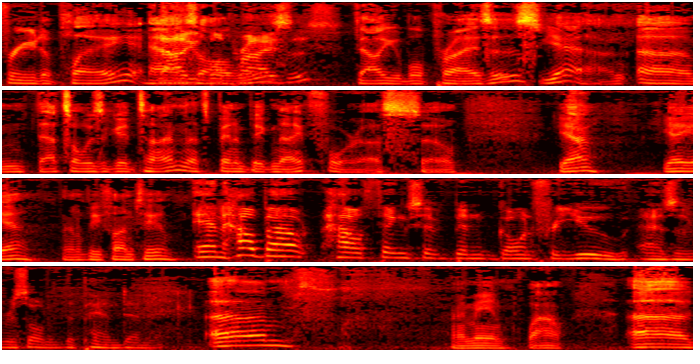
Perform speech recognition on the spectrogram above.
Free to play, Valuable always. prizes. Valuable prizes. Yeah, um, that's always a good time. That's been a big night for us. So, yeah, yeah, yeah, that'll be fun too. And how about how things have been going for you as a result of the pandemic? Um, I mean, wow. Uh,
